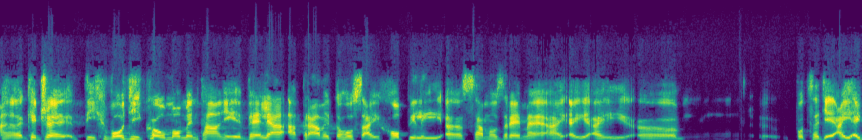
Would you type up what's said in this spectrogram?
keďže tých vodíkov momentálne je veľa a práve toho sa aj chopili samozrejme aj, aj, aj v podstate aj, aj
